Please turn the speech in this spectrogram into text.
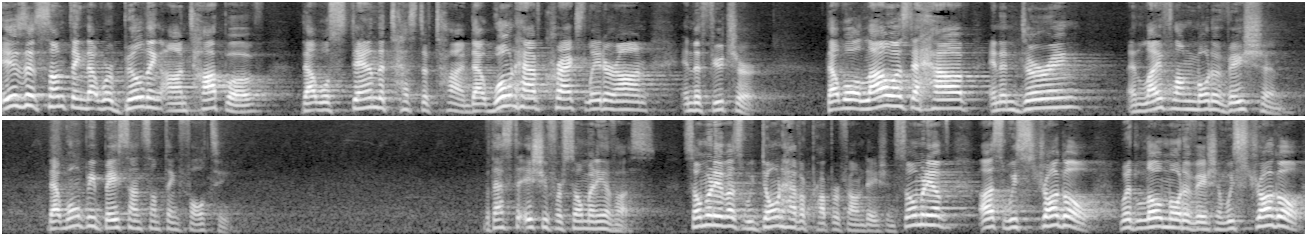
Is it something that we're building on top of that will stand the test of time, that won't have cracks later on in the future, that will allow us to have an enduring and lifelong motivation that won't be based on something faulty? But that's the issue for so many of us. So many of us, we don't have a proper foundation. So many of us, we struggle with low motivation. We struggle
